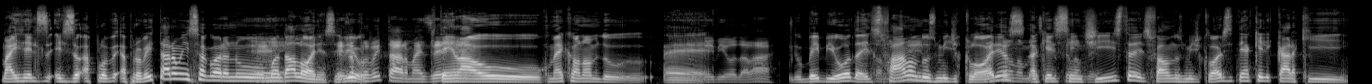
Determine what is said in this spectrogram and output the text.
Mas eles, eles aprove- aproveitaram isso agora no É, Mandalorian, você eles viu? aproveitaram, mas... é, Tem lá o... Como é que é o nome do... o É, Baby Yoda lá. o Baby Yoda, eles é o nome falam dele? dos midi-chlorians, o daquele o cientista, eles falam dos midi-chlorians, e tem aquele cara que...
